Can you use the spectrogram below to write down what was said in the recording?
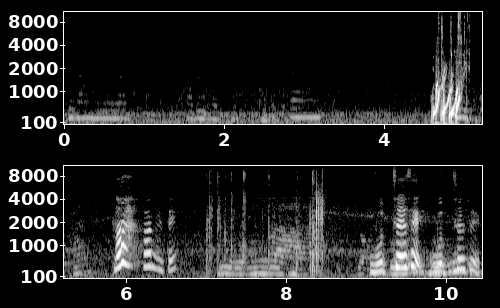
시간이에요. 밥을 먹을게요. 아, 하늘색? 무채색, 무채색.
